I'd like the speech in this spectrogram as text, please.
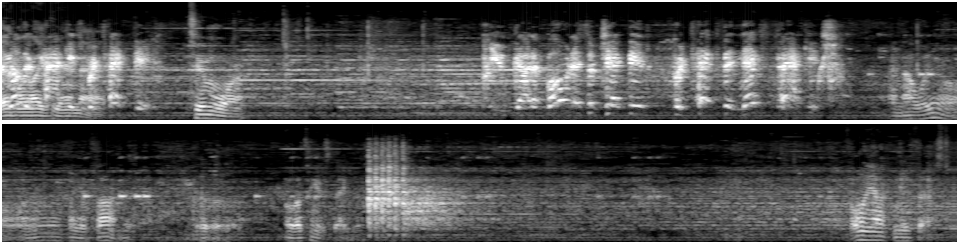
I Another like package protected. Two more. You've got a bonus objective. Protect the next package. And I will. I don't know if I can Uh, oh, I think it's back there. Only I can move faster.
